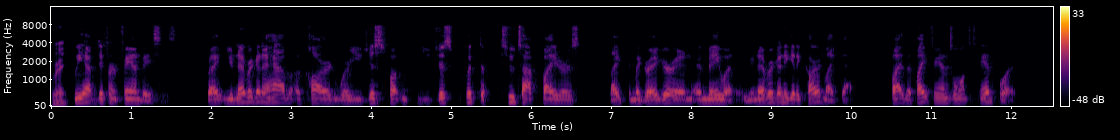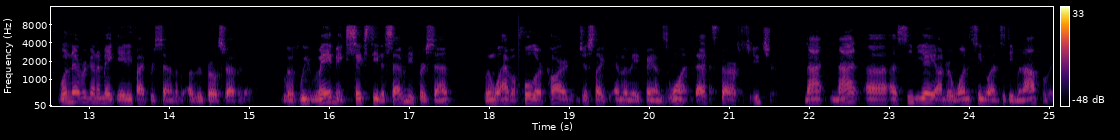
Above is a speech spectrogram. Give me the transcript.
right. we have different fan bases, right? You're never going to have a card where you just you just put the two top fighters like McGregor and, and Mayweather. You're never going to get a card like that. Fight, the fight fans won't stand for it. We're never going to make 85% of, of the gross revenue. If we may make 60 to 70%, then we'll have a fuller card, just like MMA fans want. That's our future, not not uh, a CBA under one single entity monopoly.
